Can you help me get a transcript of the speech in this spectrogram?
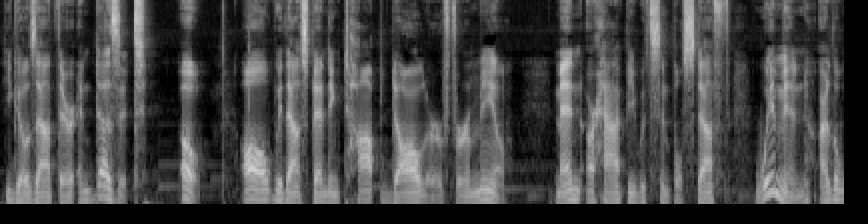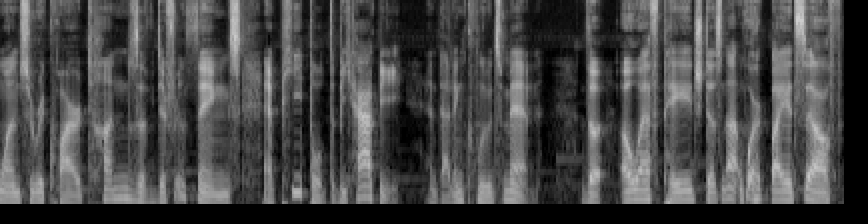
he goes out there and does it. Oh, all without spending top dollar for a meal. Men are happy with simple stuff. Women are the ones who require tons of different things and people to be happy, and that includes men. The OF page does not work by itself.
